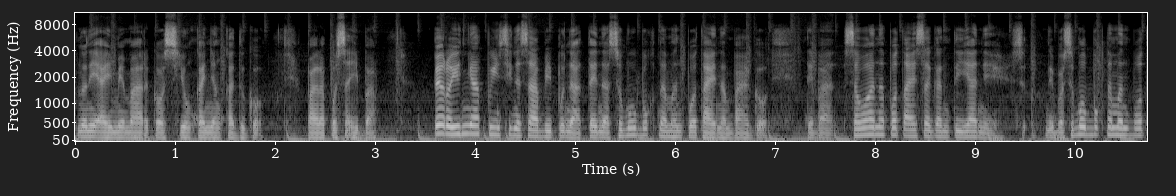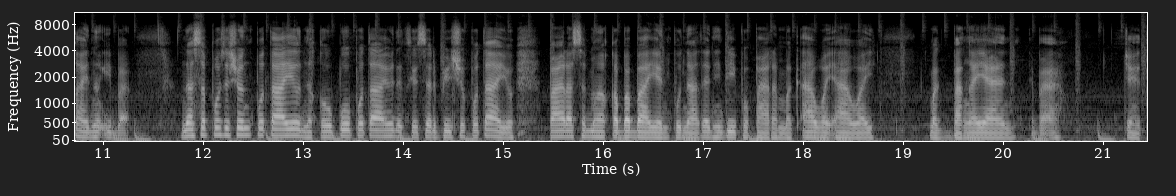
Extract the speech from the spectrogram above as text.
no ni Aimee Marcos yung kanyang kadugo para po sa iba. Pero yun nga po yung sinasabi po natin na sumubok naman po tayo ng bago. 'Di ba? Sawa na po tayo sa gantihan eh. 'Di ba? Sumubok naman po tayo ng iba. Nasa posisyon po tayo, nakaupo po tayo, nagseserbisyo po tayo para sa mga kababayan po natin, hindi po para mag-away-away, magbangayan, 'di ba? Etc.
